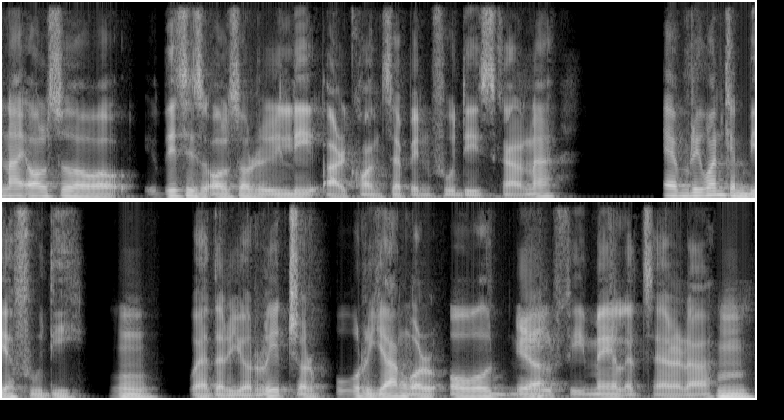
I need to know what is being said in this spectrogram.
And I also this is also really our concept in foodies karena everyone can be a foodie. Hmm. Whether you're rich or poor, young or old, Yeah. male, female, etc. Hmm.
